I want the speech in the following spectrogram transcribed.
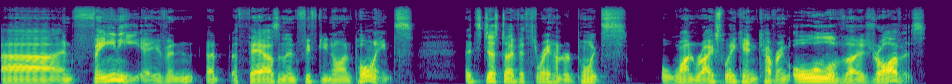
uh, and Feeney even at thousand and fifty nine points, it's just over three hundred points or one race weekend covering all of those drivers.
